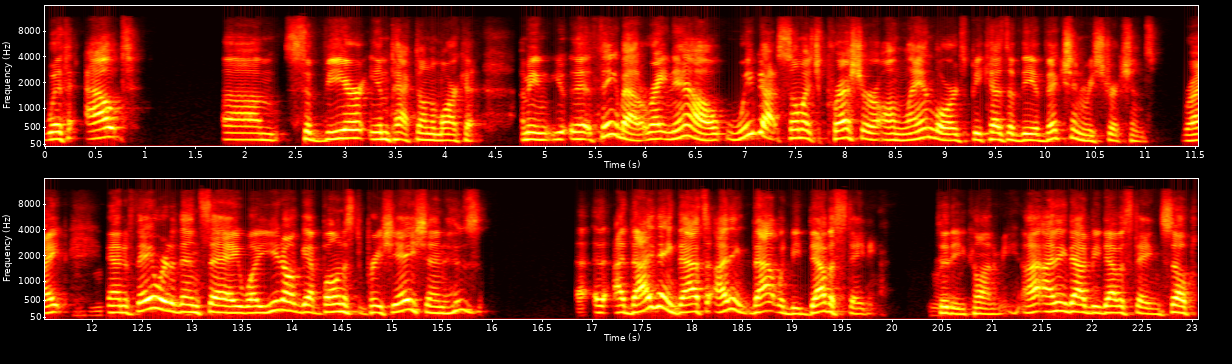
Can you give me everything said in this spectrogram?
without um, severe impact on the market. I mean, you, uh, think about it right now. We've got so much pressure on landlords because of the eviction restrictions, right? Mm-hmm. And if they were to then say, "Well, you don't get bonus depreciation," who's I, I think that's I think that would be devastating to the economy. I, I think that would be devastating. So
